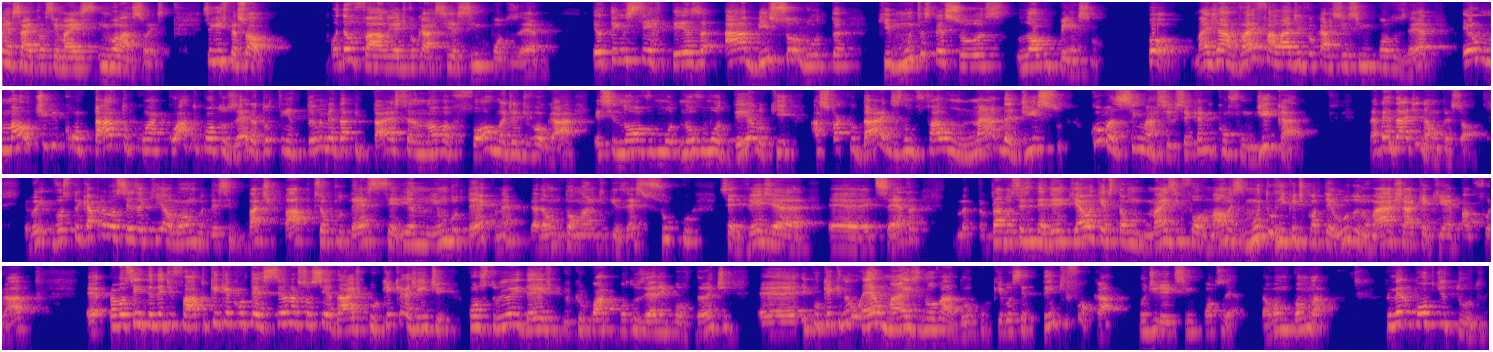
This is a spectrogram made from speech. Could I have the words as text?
começar então sem mais enrolações. Seguinte, pessoal, quando eu falo em advocacia 5.0, eu tenho certeza absoluta que muitas pessoas logo pensam: pô, mas já vai falar de advocacia 5.0? Eu mal tive contato com a 4.0, eu estou tentando me adaptar a essa nova forma de advogar, esse novo, novo modelo que as faculdades não falam nada disso. Como assim, Marcelo? Você quer me confundir, cara? Na verdade, não, pessoal. Eu vou, vou explicar para vocês aqui ao longo desse bate-papo, que se eu pudesse, seria em um boteco, né? Cada um tomando o que quisesse, suco, cerveja, é, etc. Para vocês entenderem que é uma questão mais informal, mas muito rica de conteúdo, não vai achar que aqui é papo furado. É, para você entender de fato o que, que aconteceu na sociedade, por que, que a gente construiu a ideia de que o 4.0 é importante é, e por que, que não é o mais inovador, porque você tem que focar no direito 5.0. Então vamos, vamos lá. Primeiro ponto de tudo,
